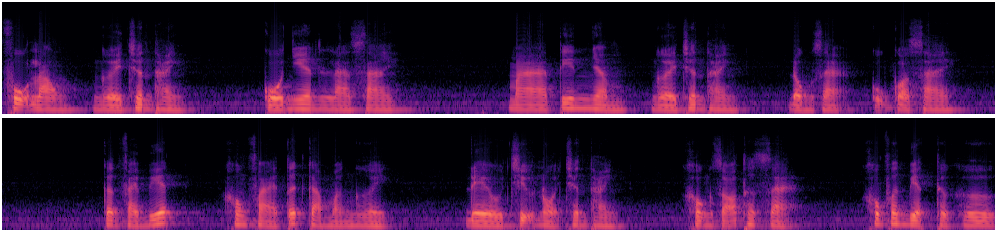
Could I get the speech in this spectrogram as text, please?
Phụ lòng người chân thành, Cố nhiên là sai. Mà tin nhầm người chân thành, Đồng dạng cũng có sai. Cần phải biết, Không phải tất cả mọi người Đều chịu nổi chân thành, Không rõ thật giả, Không phân biệt thực hư,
